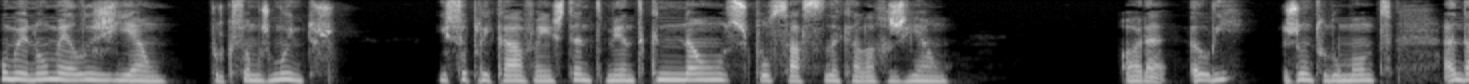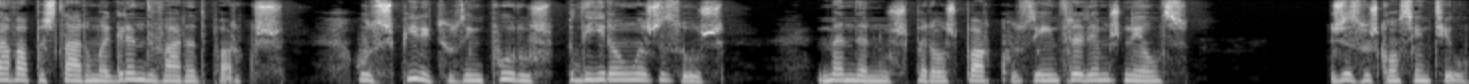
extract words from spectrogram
O meu nome é Legião, porque somos muitos. E suplicava instantemente que não os expulsasse daquela região. Ora, ali, junto do monte, andava a pastar uma grande vara de porcos. Os espíritos impuros pediram a Jesus: Manda-nos para os porcos e entraremos neles. Jesus consentiu.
